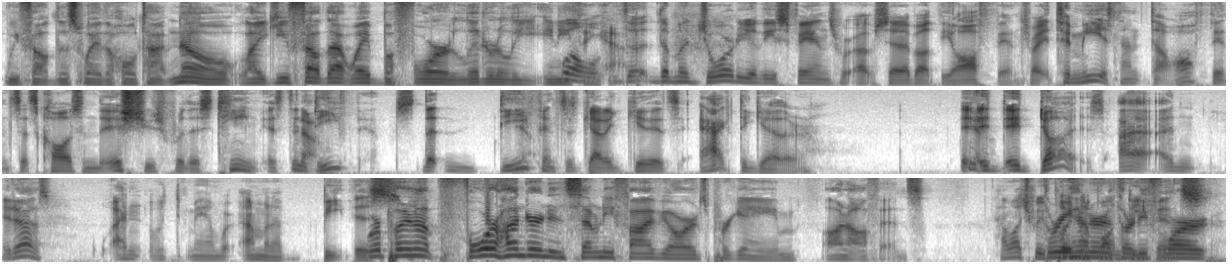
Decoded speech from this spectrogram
we felt this way the whole time no like you felt that way before literally anything Well, happened the the majority of these fans were upset about the offense, right? To me, it's not the offense that's causing the issues for this team; it's the No. defense. That defense has got to get its act together. It, it, it does. I, I, it does I man, we're, I'm gonna beat this. we're putting up 475 yards per game on offense how much we putting up on 334 defense?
